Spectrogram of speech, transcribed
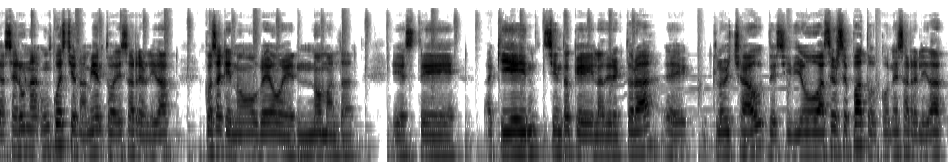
hacer un cuestionamiento a esa realidad cosa que no veo en No Maldad. Este, aquí siento que la directora eh, Chloe Chow decidió hacerse pato con esa realidad.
